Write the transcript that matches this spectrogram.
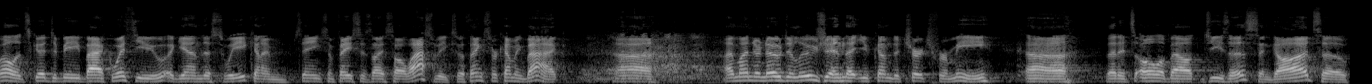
Well, it's good to be back with you again this week, and I'm seeing some faces I saw last week, so thanks for coming back. Uh, I'm under no delusion that you come to church for me, uh, that it's all about Jesus and God, so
